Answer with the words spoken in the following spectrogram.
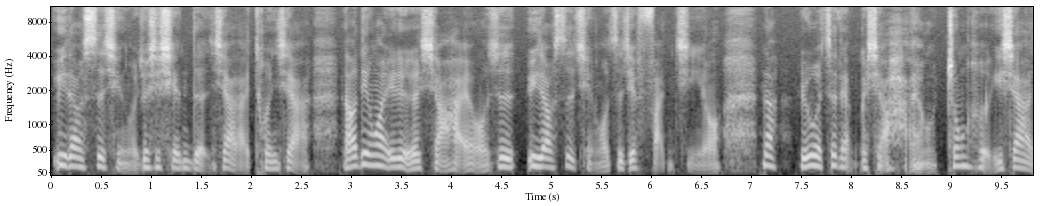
遇到事情哦，就是先忍下来吞下，然后另外一个有个小孩哦，是遇到事情哦，直接反击哦。那如果这两个小孩哦，综合一下，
